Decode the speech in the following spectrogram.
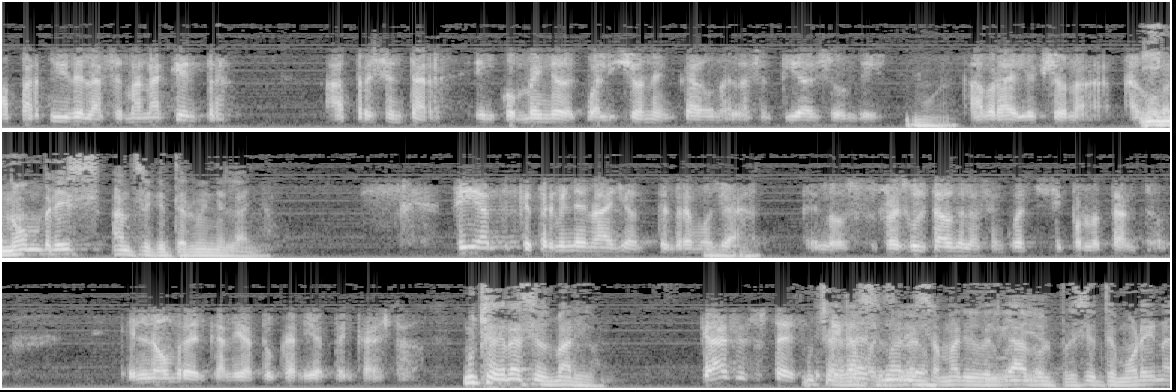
a partir de la semana que entra a presentar el convenio de coalición en cada una de las entidades donde habrá elección a, Y nombres antes de que termine el año. Sí, antes que termine el año tendremos ya los resultados de las encuestas y por lo tanto el nombre del candidato o candidata en cada estado. Muchas gracias, Mario. Gracias a ustedes. Muchas gracias, Mario. gracias a Mario Delgado, el presidente Morena.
